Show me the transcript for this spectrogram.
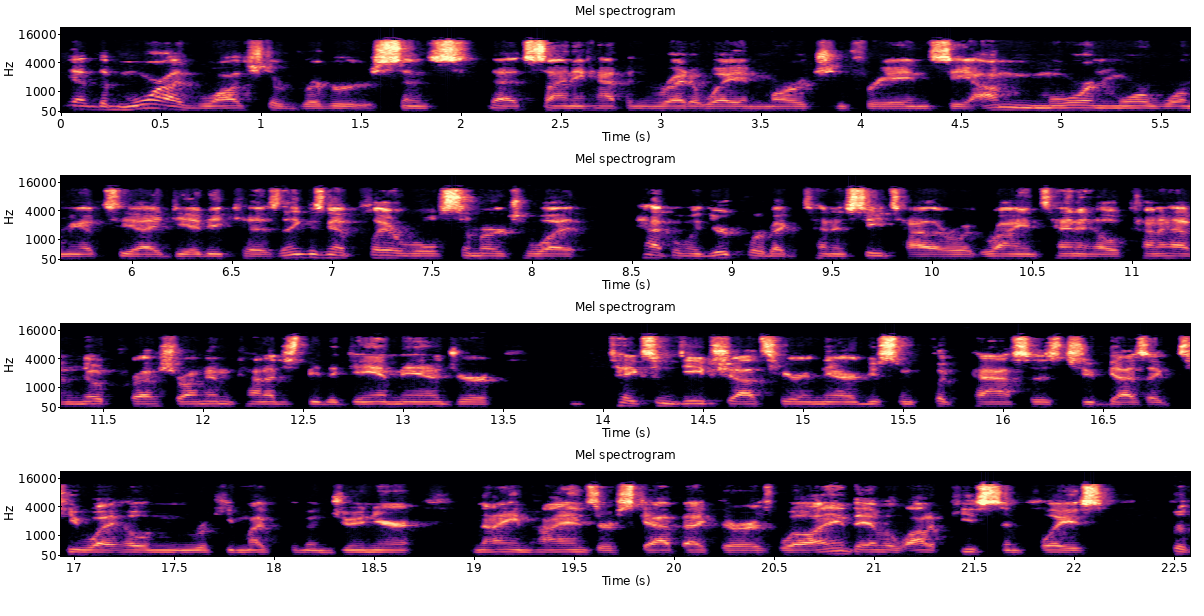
Yeah, the more I've watched of Rivers since that signing happened right away in March and free agency, I'm more and more warming up to the idea because I think he's going to play a role similar to what happened with your quarterback Tennessee, Tyler, with Ryan Tannehill. Kind of have no pressure on him, kind of just be the game manager, take some deep shots here and there, do some quick passes to guys like T.Y. Hilton, rookie Michael Pittman Jr., Nyheim Hines, or scat back there as well. I think they have a lot of pieces in place for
